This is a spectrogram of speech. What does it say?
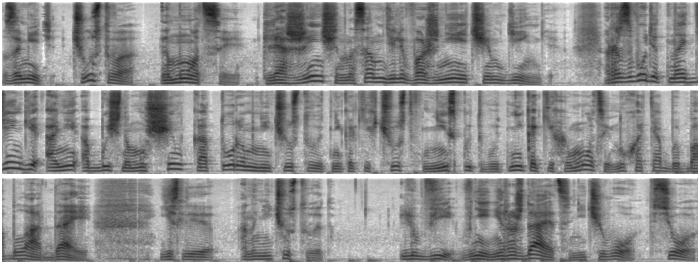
Заметь, чувства, эмоции для женщин на самом деле важнее, чем деньги. Разводят на деньги они обычно мужчин, которым не чувствуют никаких чувств, не испытывают никаких эмоций, ну хотя бы бабла дай. Если она не чувствует любви, в ней не рождается ничего, все,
